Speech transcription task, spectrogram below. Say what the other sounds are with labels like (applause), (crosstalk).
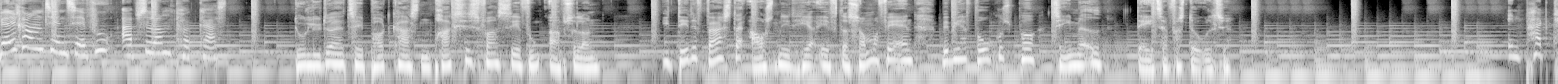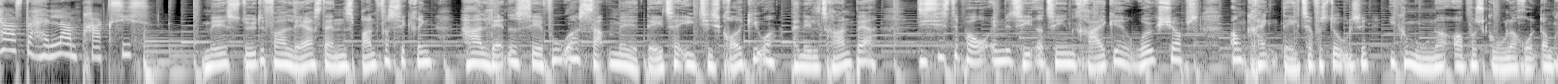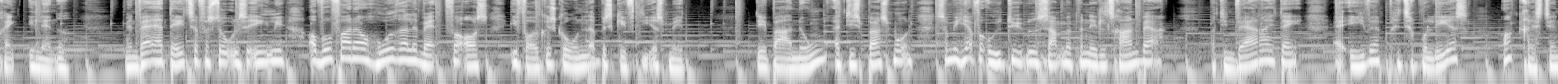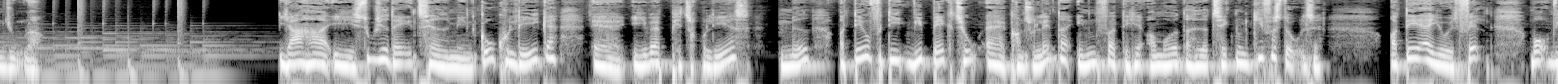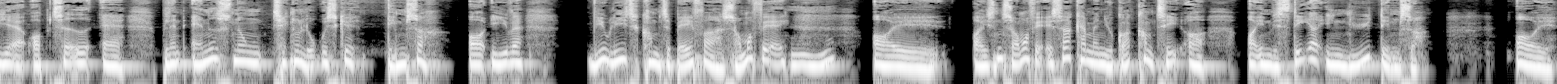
Velkommen til en CFU Absalon podcast. Du lytter til podcasten Praksis fra CFU Absalon. I dette første afsnit her efter sommerferien vil vi have fokus på temaet dataforståelse. En podcast, der handler om praksis. Med støtte fra Lærerstandens brandforsikring har landets CFU'er sammen med dataetisk rådgiver Pernille Tranberg de sidste par år inviteret til en række workshops omkring dataforståelse i kommuner og på skoler rundt omkring i landet. Men hvad er dataforståelse egentlig, og hvorfor er det overhovedet relevant for os i folkeskolen at beskæftige os med det? Er bare nogle af de spørgsmål, som vi her får uddybet sammen med Pernille Tranberg, og din værter i dag er Eva Petropoleas og Christian Juler. Jeg har i studiet i dag taget min gode kollega øh, Eva Petroleas med, og det er jo fordi, vi begge to er konsulenter inden for det her område, der hedder teknologiforståelse. Og det er jo et felt, hvor vi er optaget af blandt andet sådan nogle teknologiske dimser. Og Eva, vi er jo lige kommet tilbage fra sommerferie, mm-hmm. og, øh, og i sådan en sommerferie, så kan man jo godt komme til at, at investere i nye dimser. Og øh,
